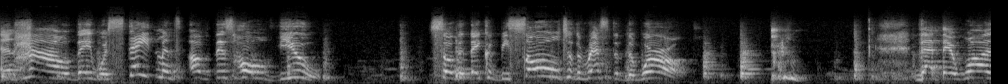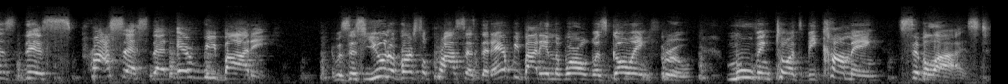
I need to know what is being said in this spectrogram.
and how they were statements of this whole view so that they could be sold to the rest of the world. that there was this process that everybody, it was this universal process that everybody in the world was going through, moving towards becoming civilized,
